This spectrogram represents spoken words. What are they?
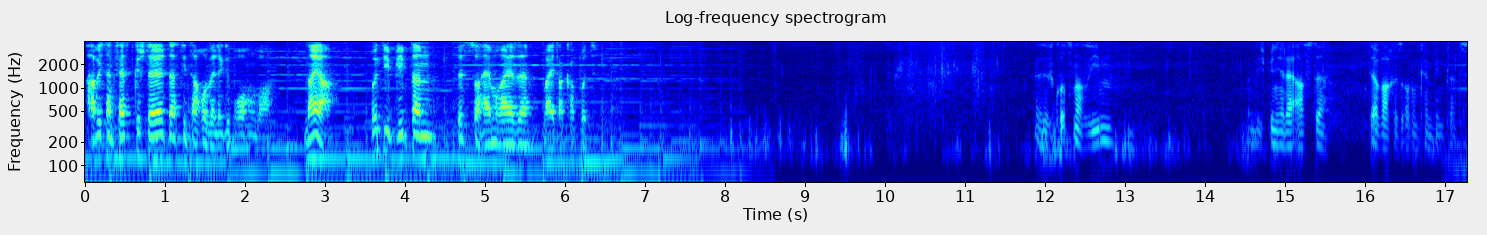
habe ich dann festgestellt, dass die Tachowelle gebrochen war. Naja, und die blieb dann bis zur Heimreise weiter kaputt. Es ist kurz nach sieben und ich bin hier der Erste, der wach ist auf dem Campingplatz.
